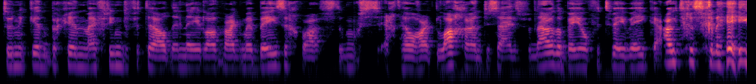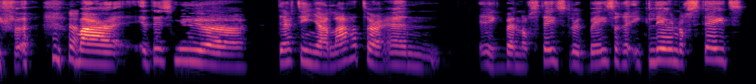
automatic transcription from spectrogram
toen ik in het begin mijn vrienden vertelde in Nederland waar ik mee bezig was, toen moesten ze echt heel hard lachen. En toen zeiden ze van nou, dan ben je over twee weken uitgeschreven. Maar het is nu uh, 13 jaar later en ik ben nog steeds druk bezig. Ik leer nog steeds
